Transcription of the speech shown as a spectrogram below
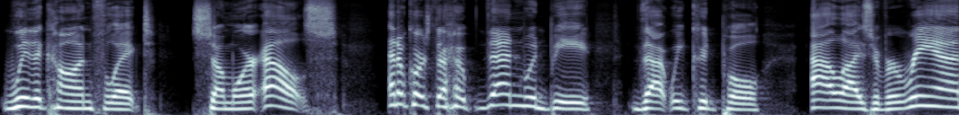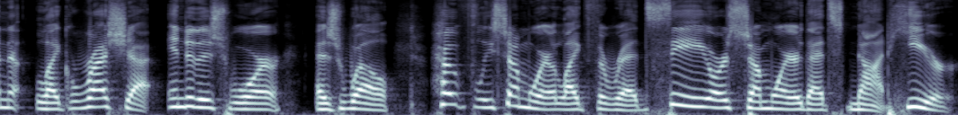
with a conflict somewhere else. And of course, the hope then would be that we could pull allies of Iran, like Russia, into this war as well. Hopefully, somewhere like the Red Sea or somewhere that's not here.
